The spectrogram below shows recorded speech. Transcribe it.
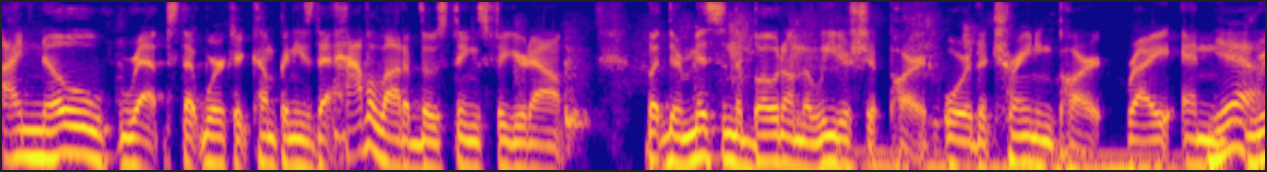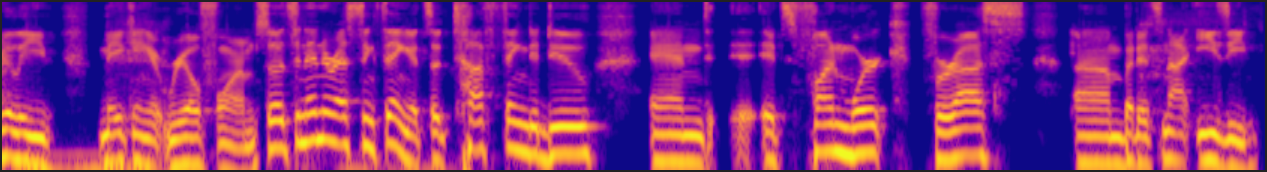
I know reps that work at companies that have a lot of those things figured out, but they're missing the boat on the leadership part or the training part, right? And yeah. really making it real for them. So it's an interesting thing. It's a tough thing to do, and it's fun work for us, um, but it's not easy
